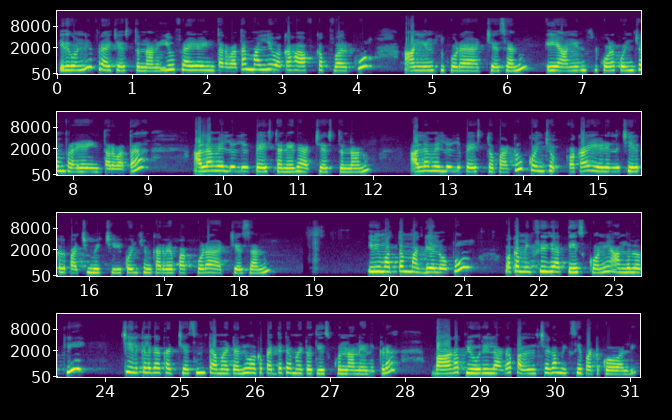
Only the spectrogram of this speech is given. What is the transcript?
ఇదిగోండి ఫ్రై చేస్తున్నాను. ఇవి ఫ్రై అయిన తర్వాత మళ్ళీ ఒక హాఫ్ కప్ వరకు ఆనియన్స్ కూడా యాడ్ చేశాను. ఈ ఆనియన్స్ కూడా కొంచెం ఫ్రై అయిన తర్వాత అల్లం వెల్లుల్లి పేస్ట్ అనేది యాడ్ చేస్తున్నాను. అల్లం వెల్లుల్లి పేస్ట్తో పాటు కొంచెం ఒక ఏడెనిమిది చీలికలు పచ్చిమిర్చి కొంచెం కరివేపాకు కూడా యాడ్ చేశాను. ఇవి మొత్తం మగ్గేలోపు ఒక మిక్సీ జార్ తీసుకొని అందులోకి చీలికలుగా కట్ చేసిన టమాటోని ఒక పెద్ద టమాటో తీసుకున్నాను నేను ఇక్కడ. బాగా ప్యూరీ లాగా పల్చగా మిక్సీ పట్టుకోవాలి.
